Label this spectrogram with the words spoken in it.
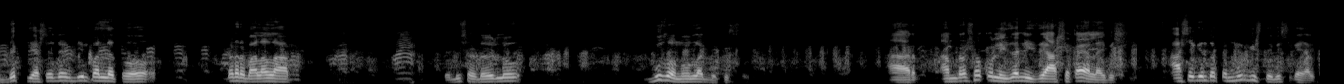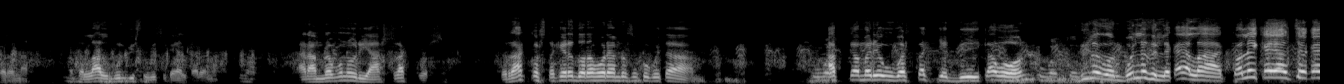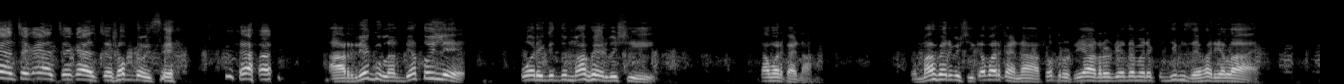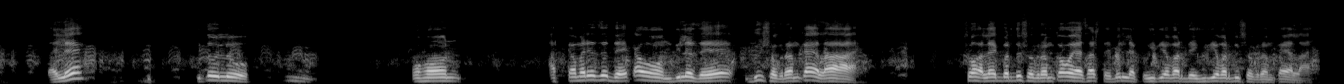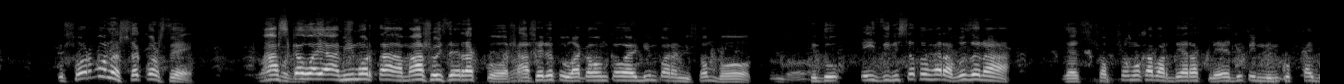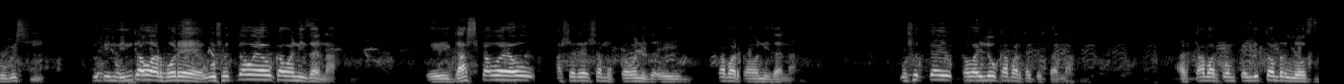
ব্যক্তি আসে ডিম পারলে তো বেটার ভালো লাভ। বিষয়টা হইল বুঝানো লাগবে কিছু। আর আমরা সকলেই জানি যে আসে কায়ালাই বেশি। আসে কিন্তু একটা মুরগির চেয়ে বেশি কায়াল করে না। একটা লাল মুরগির চেয়ে বেশি কায়াল করে না। আর আমরা মনে করি আস রাক্ষস। রাক্ষসটা কেড়ে ধরা পরে আমরা চোখ কইতাম আটকা মারে উবাস তাকিয়ে দিই কাবন দিলে গন বললে দিলে কায়ালা কলে কায়ালছে কায়ালছে কায়ালছে কায়ালছে শব্দ হইছে। আর রেগুলার দে তৈলে পরে কিন্তু মাফের বেশি। কাবার খায় না। মাফের বেশি কাবার খায় না সতেরোটি আঠারোটি দামের একটা ডিম যে হারিয়ালায় তাইলে কি তৈলো ওহন আটকা মারে যে দে কাওন দিলে যে দুইশো গ্রাম কায়ালায় সকালে একবার দুশো গ্রাম কাওয়াই আসতে বেললে একটু হিরি আবার দে হিরি আবার দুশো গ্রাম কায়ালায় সর্বনষ্ট করছে। মাস কাওয়াই আমি মরতা মাস হইছে রাখো শ্বাসের তুলা কাউন কাওয়াই ডিম পারানি সম্ভব। কিন্তু এই জিনিসটা তো হেরা বুঝে না। যে সবসময় খাবার দিয়ে রাখলে দু তিন দিন খুব খাইবো বেশি। দু তিন দিন খাওয়ার পরে ওষুধ খাওয়াও খাওয়ানি যায় না। এই ঘাস খাওয়াও আসলে শামুক খাওয়ানি যায় এই খাবার খাওয়ানি যায় না। ওষুধ খাই- খাওয়াইলেও খাবার খাইতে চায় না। আর খাবার কম খাইলে তো আমরা লস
